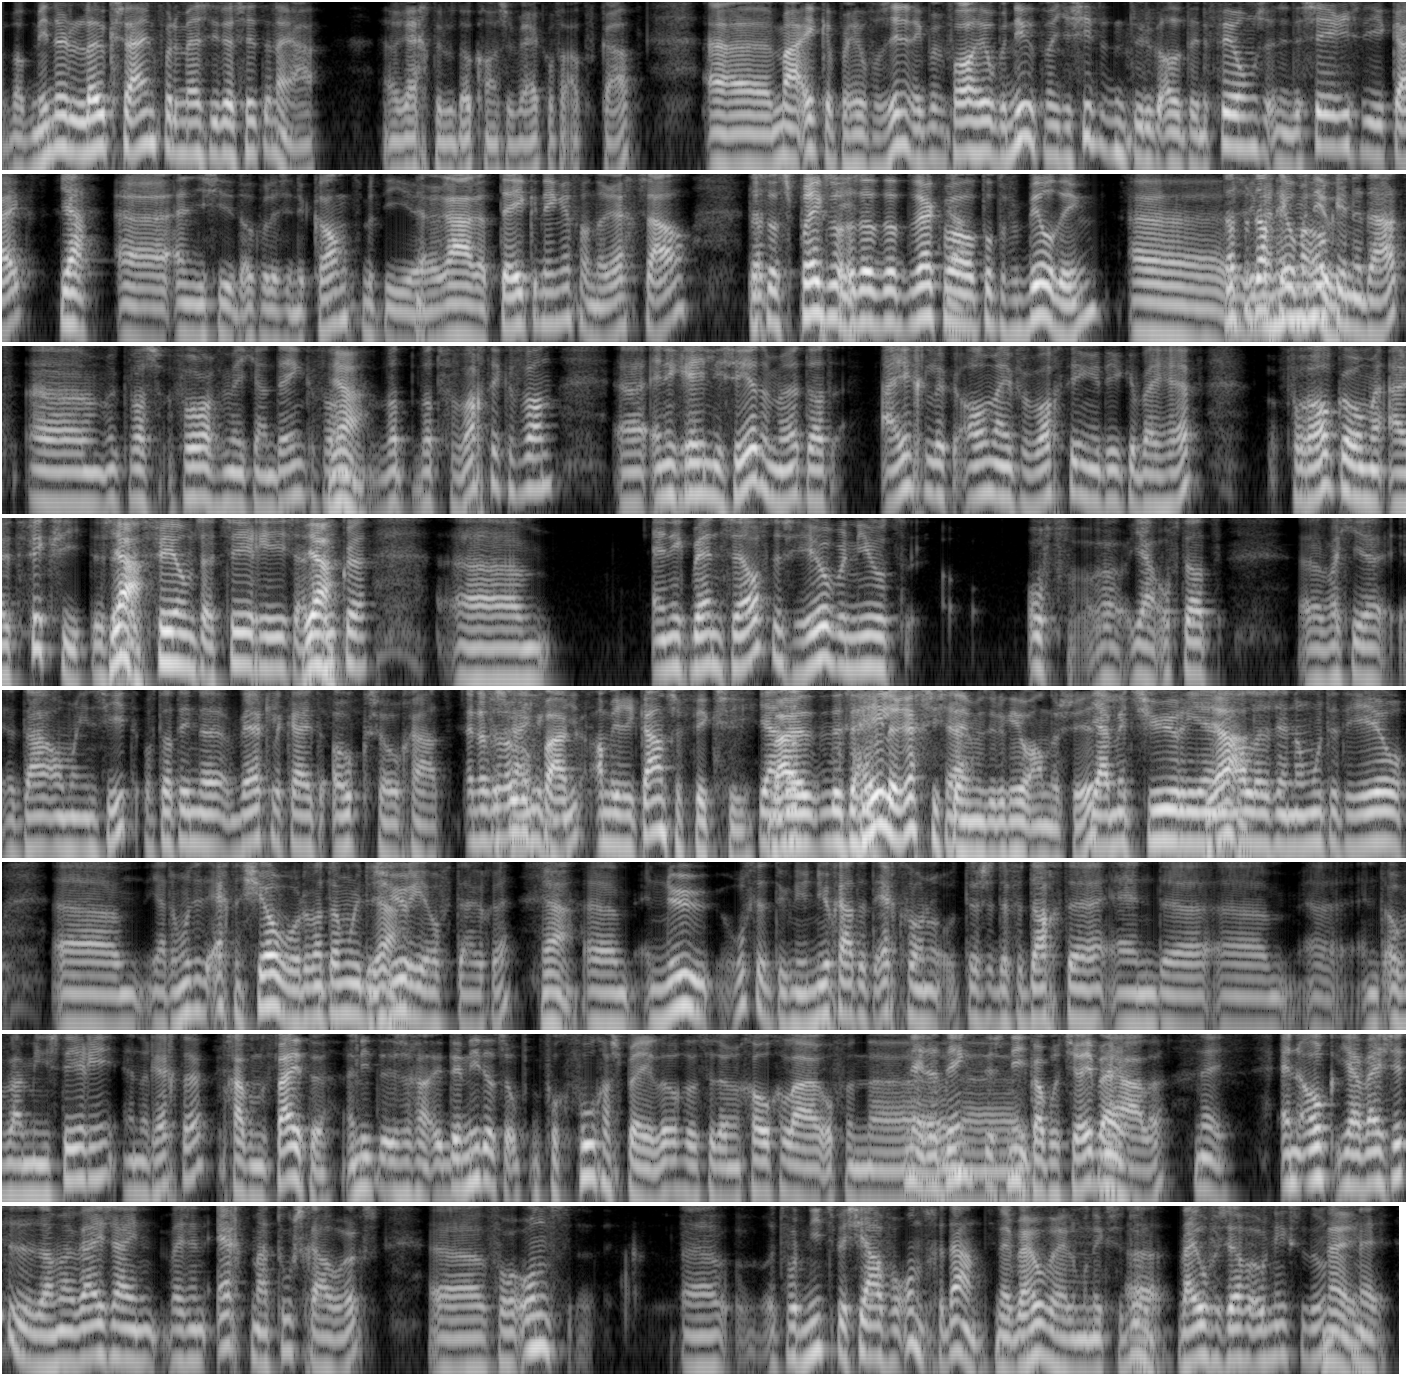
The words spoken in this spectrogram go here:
wat minder leuk zijn voor de mensen die daar zitten. Nou ja, een rechter doet ook gewoon zijn werk of een advocaat. Eh, maar ik heb er heel veel zin in. Ik ben vooral heel benieuwd, want je ziet het natuurlijk altijd in de films en in de series die je kijkt. Ja, Eh, en je ziet het ook wel eens in de krant met die eh, Ja. rare tekeningen van de rechtszaal. Dus Dat- dat, spreekt wel, dat, dat werkt wel Ja. tot de verbeelding. Dat dus ik bedacht ben heel ik me ook inderdaad. Ehm, ik was vooraf een beetje aan het denken van, Ja. wat, wat verwacht ik ervan? En ik realiseerde me dat eigenlijk al mijn verwachtingen die ik erbij heb, vooral komen uit fictie. Dus uit films, uit series, uit Ja. boeken. Ehm, en ik ben zelf dus heel benieuwd of, eh, ja, of dat... eh, wat je daar allemaal in ziet, of dat in de werkelijkheid ook zo gaat. En dat is ook vaak Amerikaanse fictie. Ja, waar dat- het, hele rechtssysteem Ja. natuurlijk heel anders is. Ja, met jury en Ja. alles. En dan moet het heel. Ehm, ja, dan moet het echt een show worden, want dan moet je de Ja. jury overtuigen. Ja. Ehm, en nu hoeft het natuurlijk niet. Nu gaat het echt gewoon tussen de verdachte en, de, ehm, eh, en het Openbaar Ministerie en de rechter. Het gaat om de feiten. En niet, ze gaan, ik denk niet dat ze op, voor gevoel gaan spelen. Of dat ze er een goochelaar of een, eh Nee, dat een, denk ik eh, dus niet. een cabaretier bij Nee. halen. Nee. En ook, ja, wij zitten er dan, maar wij zijn, wij zijn echt maar toeschouwers. Eh, voor ons, eh, het wordt niet speciaal voor ons gedaan. Nee, wij hoeven helemaal niks te doen. Eh, wij hoeven zelf ook niks te doen. Nee.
